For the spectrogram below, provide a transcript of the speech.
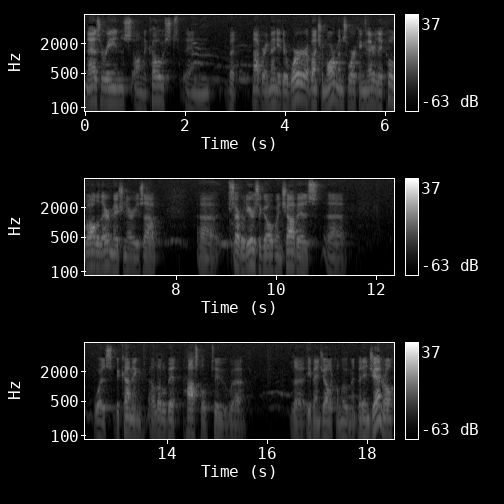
Nazarenes on the coast, and but not very many. There were a bunch of Mormons working there. They pulled all of their missionaries out uh, several years ago when Chavez uh, was becoming a little bit hostile to uh, the evangelical movement. But in general,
